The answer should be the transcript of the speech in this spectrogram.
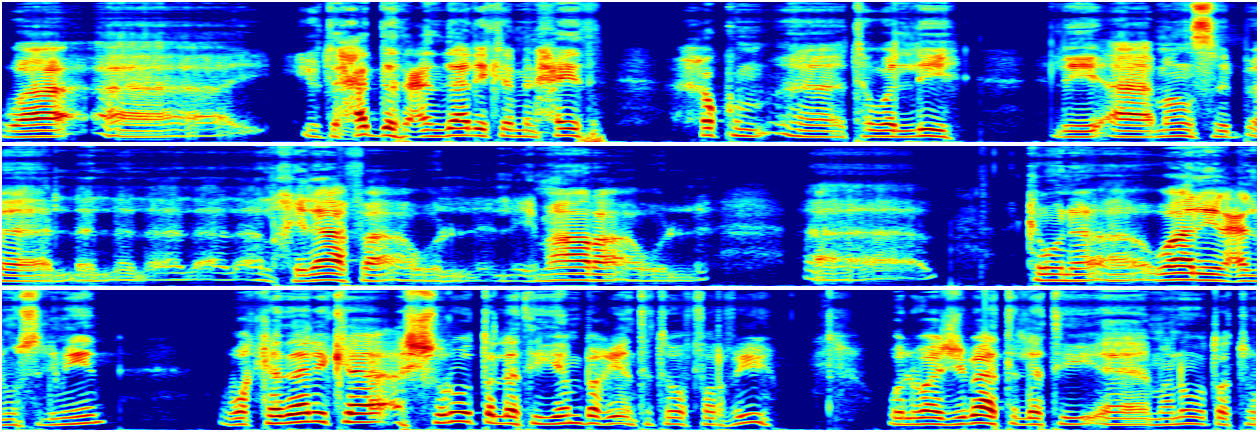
ويتحدث عن ذلك من حيث حكم آه، توليه لمنصب آه، الخلافة أو الإمارة أو آه، كون واليا على المسلمين. وكذلك الشروط التي ينبغي أن تتوفر فيه والواجبات التي منوطة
